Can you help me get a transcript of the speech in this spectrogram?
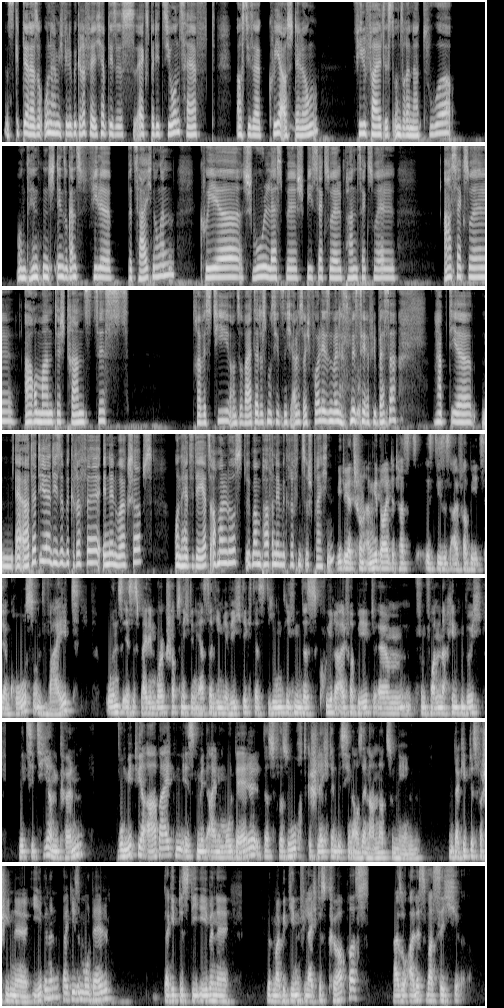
Es gibt ja da so unheimlich viele Begriffe. Ich habe dieses Expeditionsheft aus dieser Queer-Ausstellung. Vielfalt ist unsere Natur. Und hinten stehen so ganz viele Bezeichnungen. Queer, schwul, lesbisch, bisexuell, pansexuell, asexuell, aromantisch, trans, cis, Travestie und so weiter. Das muss ich jetzt nicht alles euch vorlesen, weil das wisst ihr ja viel besser. Habt ihr, hm, erörtert ihr diese Begriffe in den Workshops? Und hättet ihr jetzt auch mal Lust, über ein paar von den Begriffen zu sprechen? Wie du jetzt schon angedeutet hast, ist dieses Alphabet sehr groß und weit. Uns ist es bei den Workshops nicht in erster Linie wichtig, dass die Jugendlichen das queere Alphabet ähm, von vorne nach hinten durch rezitieren können. Womit wir arbeiten, ist mit einem Modell, das versucht, Geschlechter ein bisschen auseinanderzunehmen. Und da gibt es verschiedene Ebenen bei diesem Modell. Da gibt es die Ebene, ich würde mal beginnen, vielleicht des Körpers. Also alles, was sich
